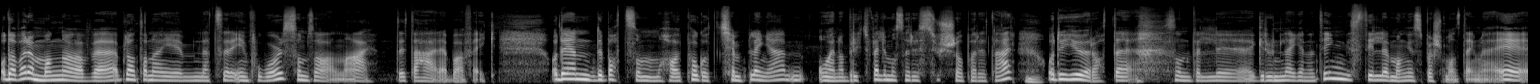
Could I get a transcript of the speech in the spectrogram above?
Og da var det mange av, bl.a. i nettstedet Infowars, som sa nei, dette her er bare fake. Og det er en debatt som har pågått kjempelenge, og en har brukt veldig masse ressurser på dette her. Mm. Og det gjør at det, sånn veldig grunnleggende ting stiller mange spørsmålstegn ved. Er,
